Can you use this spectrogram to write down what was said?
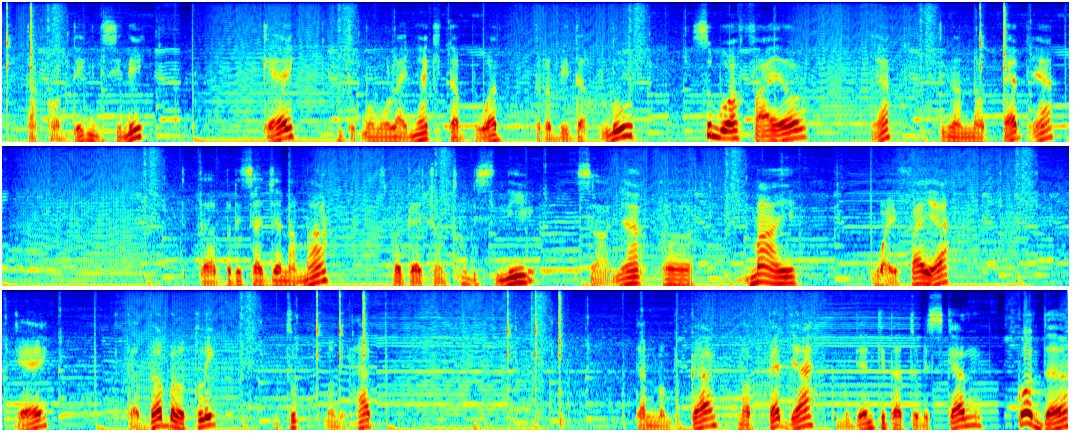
Kita coding di sini. Oke, untuk memulainya kita buat terlebih dahulu sebuah file ya dengan notepad ya. Kita beri saja nama sebagai contoh di sini misalnya uh, my wifi ya. Oke, kita double klik untuk melihat dan membuka notepad ya. Kemudian kita tuliskan kode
